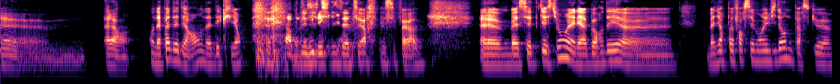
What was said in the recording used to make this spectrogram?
Euh, Alors, on n'a pas d'adhérents, on a des clients, des utilisateurs, mais c'est pas grave. Euh, bah, cette question, elle est abordée de manière pas forcément évidente parce que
